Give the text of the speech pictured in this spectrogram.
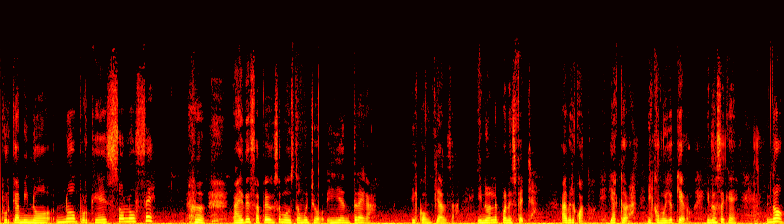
porque a mí no, no, porque es solo fe. Hay desapego, eso me gusta mucho, y entrega y confianza, y no le pones fecha, a ver cuándo, y a qué hora, y como yo quiero, y no sé qué. No,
